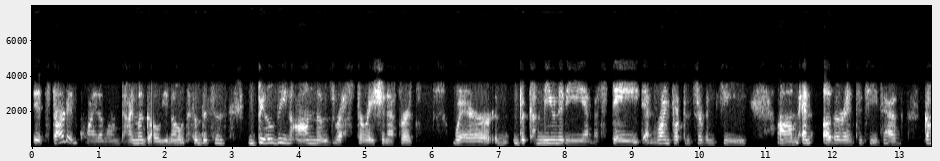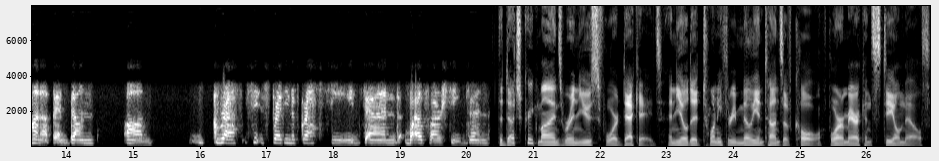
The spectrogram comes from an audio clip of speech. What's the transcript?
It started quite a long time ago, you know, so this is building on those restoration efforts where the community and the state and Roaring Fork Conservancy um, and other entities have gone up and done um, grass spreading of grass seeds and wildflower seeds and the Dutch Creek mines were in use for decades and yielded 23 million tons of coal for American steel mills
